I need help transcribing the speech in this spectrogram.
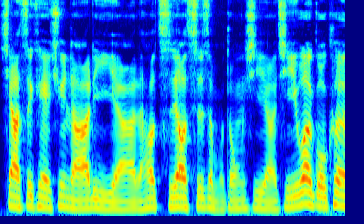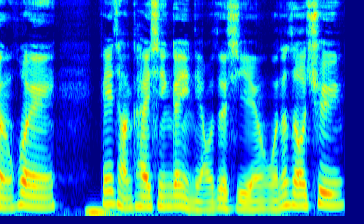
下次可以去哪里呀？然后吃要吃什么东西啊？其实外国客人会非常开心跟你聊这些。我那时候去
